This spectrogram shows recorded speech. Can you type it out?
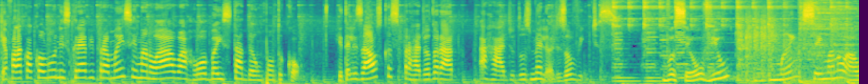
Quer falar com a coluna? Escreve para mãe sem manual, arroba estadão.com. Rita Lisauskas para a Rádio Dourado, a rádio dos melhores ouvintes. Você ouviu Mãe Sem Manual,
